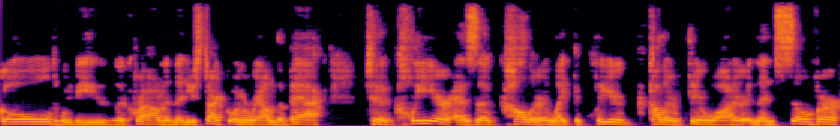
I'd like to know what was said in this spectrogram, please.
Gold would be the crown. And then you start going around the back to clear as a color, like the clear color of clear water, and then silver,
